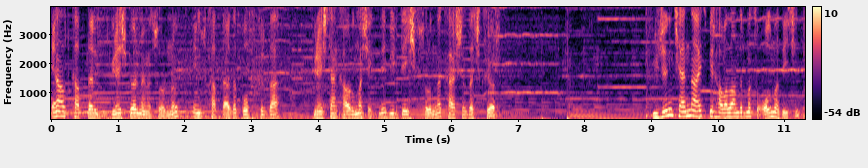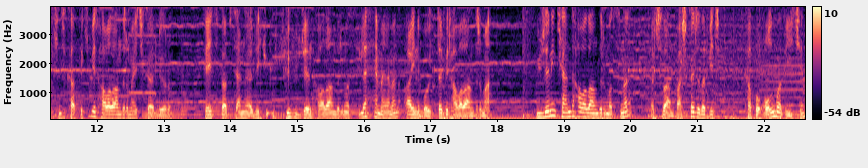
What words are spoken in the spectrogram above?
En alt katları güneş görmeme sorunu, en üst katlarda bozkırda güneşten kavrulma şeklinde bir değişik sorunla karşınıza çıkıyor. Hücrenin kendine ait bir havalandırması olmadığı için ikinci kattaki bir havalandırmaya çıkarılıyorum. F tip hapishanelerdeki üçlü hücrenin havalandırmasıyla hemen hemen aynı boyutta bir havalandırma. Hücrenin kendi havalandırmasına açılan başkaca da bir kapı olmadığı için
